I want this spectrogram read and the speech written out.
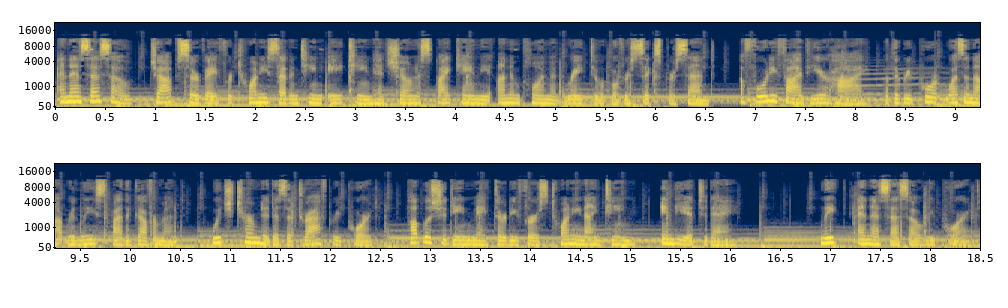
NSSO job survey for 2017 18 had shown a spike in the unemployment rate to over 6%, a 45 year high, but the report was not released by the government, which termed it as a draft report, published in May 31, 2019, India Today. Leaked NSSO report.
